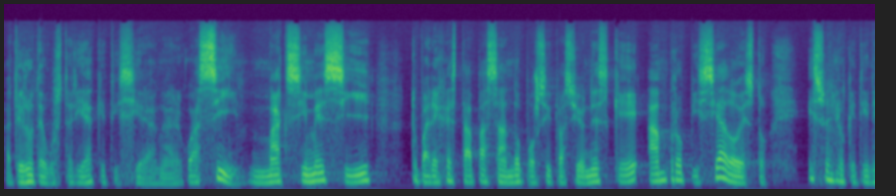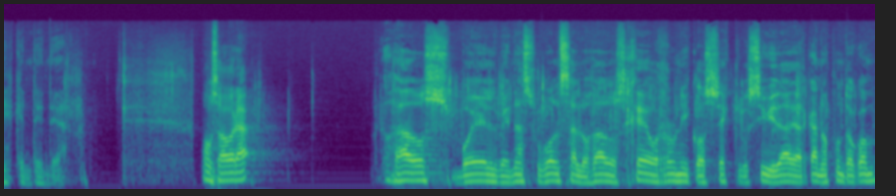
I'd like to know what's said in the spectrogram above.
A ti no te gustaría que te hicieran algo así, máxime si tu pareja está pasando por situaciones que han propiciado esto. Eso es lo que tienes que entender. Vamos ahora. Los dados vuelven a su bolsa, los dados georrúnicos, exclusividad de arcanos.com.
